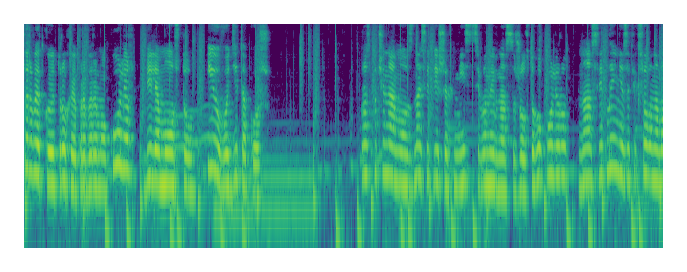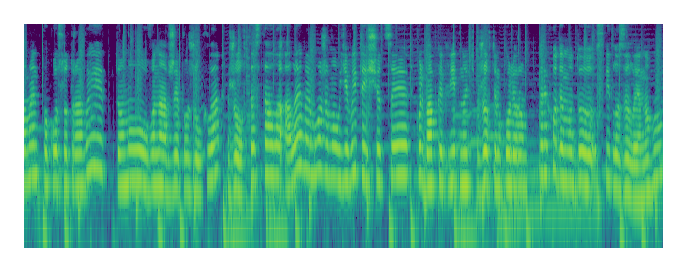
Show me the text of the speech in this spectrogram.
Серветкою трохи приберемо колір біля мосту і у воді також. Розпочинаємо з найсвітліших місць. Вони в нас жовтого кольору. На світлині зафіксовано момент покосу трави, тому вона вже пожухла, жовта стала, але ми можемо уявити, що це кульбабки квітнуть жовтим кольором. Переходимо до світло-зеленого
